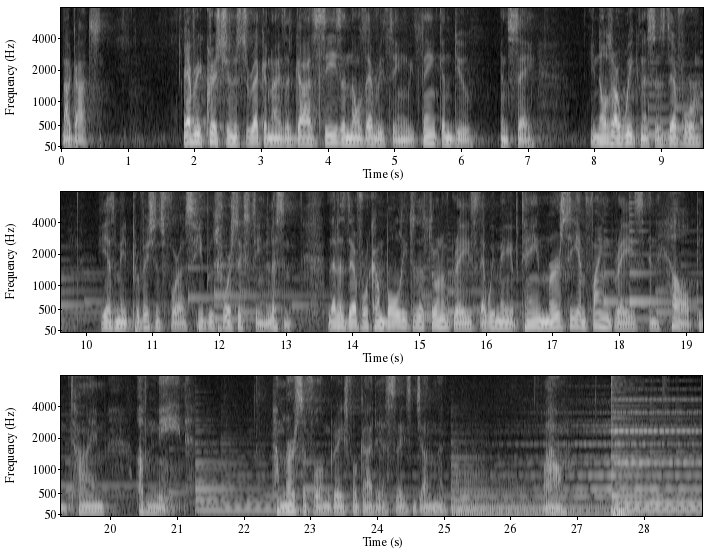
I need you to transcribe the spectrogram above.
not God's. Every Christian is to recognize that God sees and knows everything we think and do and say. He knows our weaknesses, therefore he has made provisions for us. Hebrews 4:16. Listen. Let us therefore come boldly to the throne of grace that we may obtain mercy and find grace and help in time of need. How merciful and graceful God is, ladies and gentlemen. Wow.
